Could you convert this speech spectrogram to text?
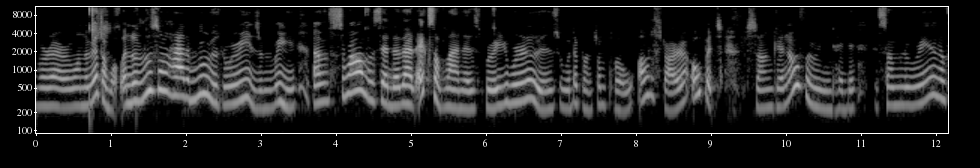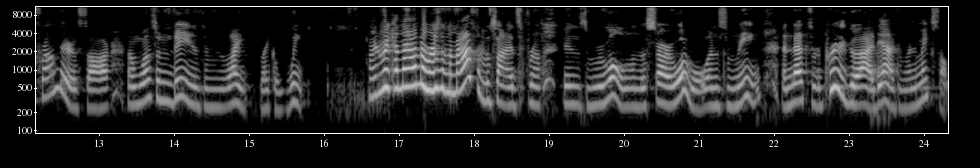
for everyone visible, when the Jerusalem had moved reads and read, and Small said that, that exoplanet is pretty brilliant with a bunch of pole of the star orbits. Sun can also be intended some rain from their star and once in days and the light like a wink. We can add the the of science from its role on the star orbit and some ring, and that's a pretty good idea to make some.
